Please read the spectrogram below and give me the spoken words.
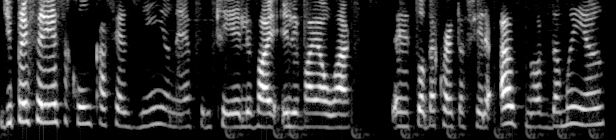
De preferência com um cafezinho, né? Porque ele vai, ele vai ao ar é, toda quarta-feira às nove da manhã.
